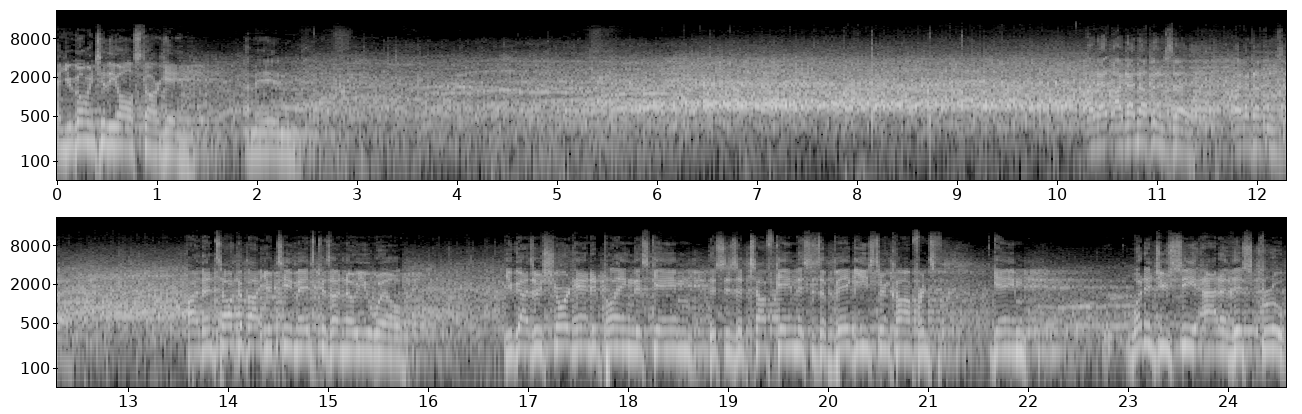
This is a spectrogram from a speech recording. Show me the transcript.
and you're going to the All Star game. I mean, got, I got nothing to say. I got nothing to say. All right, then talk about your teammates because I know you will. You guys are shorthanded playing this game. This is a tough game. This is a big Eastern Conference game. What did you see out of this group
